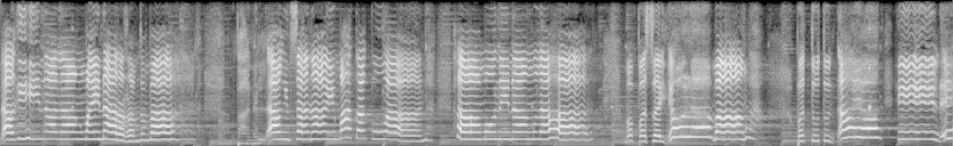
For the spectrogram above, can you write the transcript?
Naghihina lang may nararamdaman Panalangin sana'y matagpuan Hamunin ang lahat Mapasayo lamang Patutunayang inibig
